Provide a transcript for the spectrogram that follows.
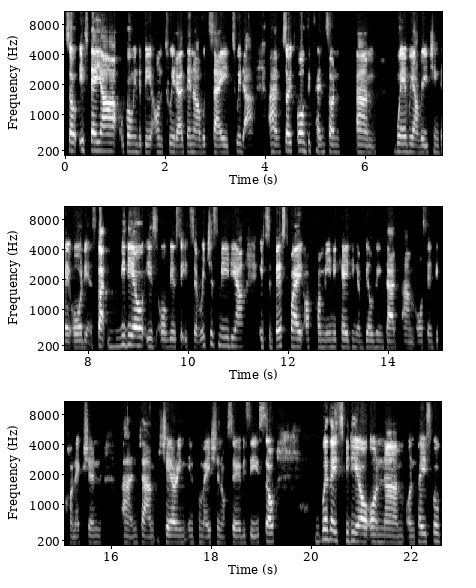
So if they are going to be on twitter then i would say twitter. Um, so it all depends on um, where we are reaching their audience. But video is obviously it's the richest media. It's the best way of communicating and building that um, authentic connection and um, sharing information of services so whether it's video on um, on Facebook,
